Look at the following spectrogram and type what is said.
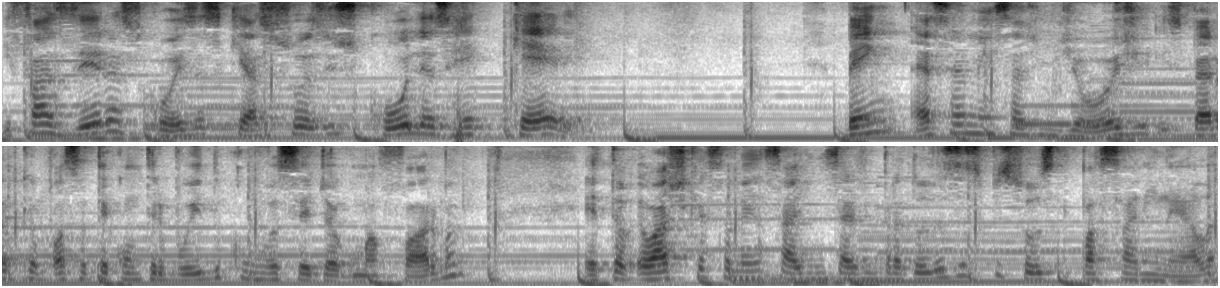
e fazer as coisas que as suas escolhas requerem? Bem, essa é a mensagem de hoje. Espero que eu possa ter contribuído com você de alguma forma. Então, eu acho que essa mensagem serve para todas as pessoas que passarem nela,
